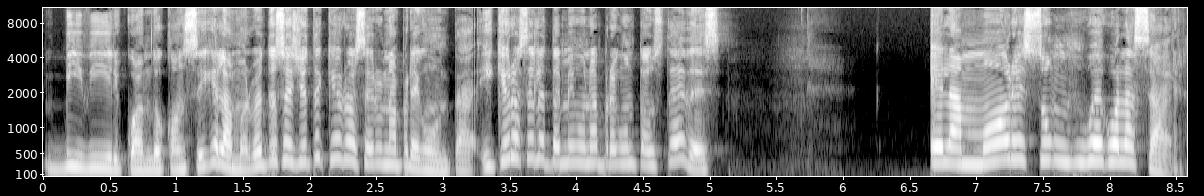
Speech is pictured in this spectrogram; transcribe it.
vivir cuando consigue el amor. Entonces, yo te quiero hacer una pregunta y quiero hacerle también una pregunta a ustedes. ¿El amor es un juego al azar?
